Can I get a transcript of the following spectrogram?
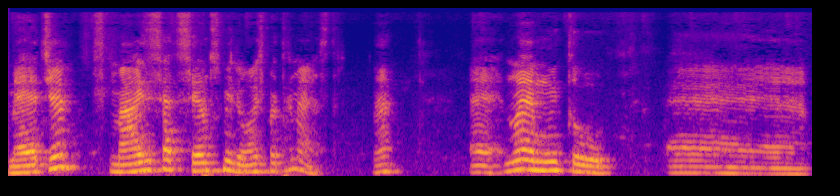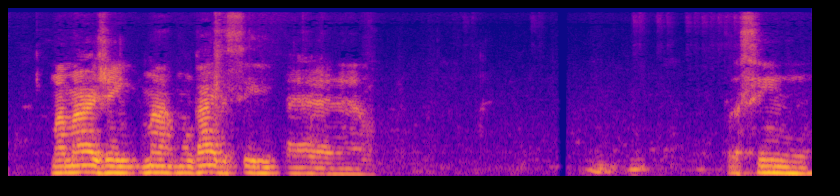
média, mais de 700 milhões por trimestre. Né? É, não é muito é, uma margem, uma, um guidance é, assim.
